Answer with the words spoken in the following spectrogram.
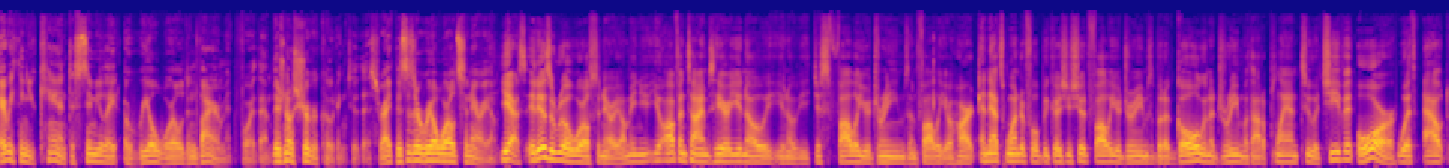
everything you can to simulate a real world environment for them. There's no sugarcoating to this, right? This is a real world scenario. Yes, it is a real world scenario. I mean, you, you oftentimes hear, you know, you know, you just follow your dreams and follow your heart, and that's wonderful because you should follow your dreams. But a goal and a dream without a plan to achieve it, or without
